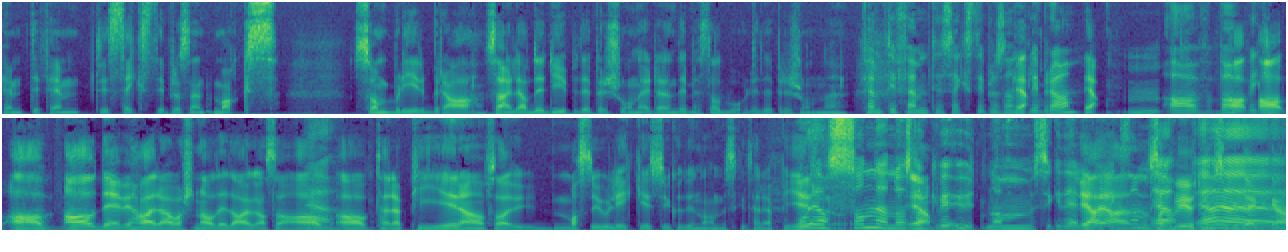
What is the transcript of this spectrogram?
55-60% maks som blir bra. Særlig av de dype depresjonene, eller de mest alvorlige depresjonene. 55-60 ja. blir bra? Ja. Mm, av, hva, av, av, av, av, det vi har av arsenalet i dag. Altså av, ja. av terapier. Altså masse ulike psykodynamiske terapier. Å oh, ja, sånn ja. Nå snakker vi utenom psykedelika, ja, ja, liksom? nå snakker vi utenom psykedelika.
